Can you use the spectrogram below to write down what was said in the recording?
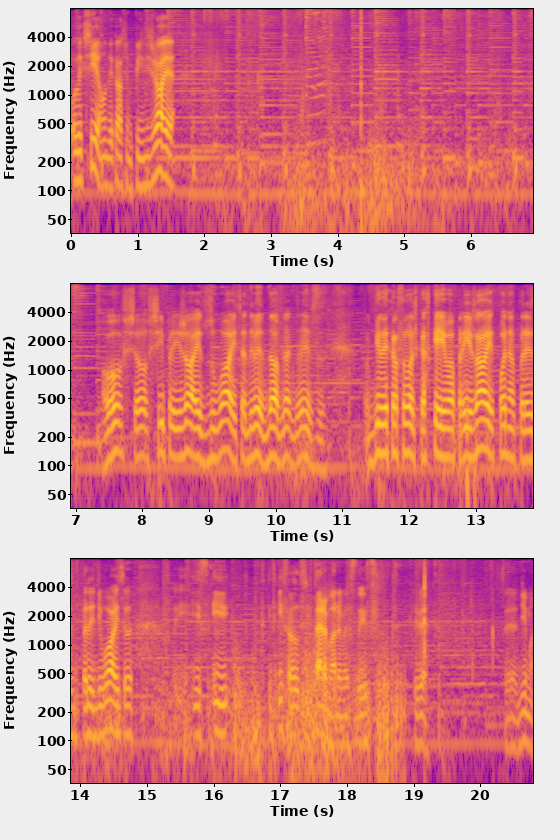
Олексія, він якраз він під'їжджає. О, все, всі приїжджають, взуваються, диви, да, блядь, диви, в білих кросовочках з Києва приїжджають, поняв, пере- передіваються. І, і, і такі, такі сразу фермерами стають. Привіт. Привіт, Діма.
